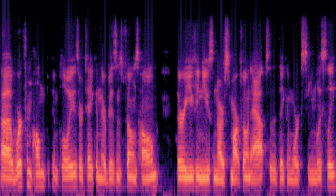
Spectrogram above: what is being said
Uh, work from home employees are taking their business phones home. They're even using our smartphone app so that they can work seamlessly.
